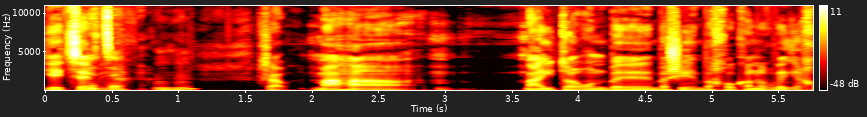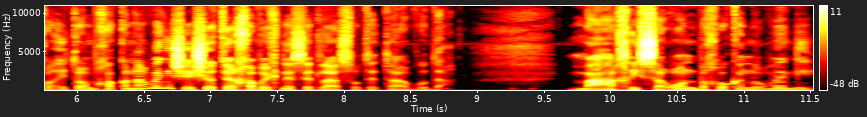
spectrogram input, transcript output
יצא מן. הכנסת. מהמם. עכשיו, מה, ה... מה היתרון בש... בחוק הנורבגי? היתרון בחוק הנורבגי שיש יותר חברי כנסת לעשות את העבודה. מה החיסרון בחוק הנורבגי?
